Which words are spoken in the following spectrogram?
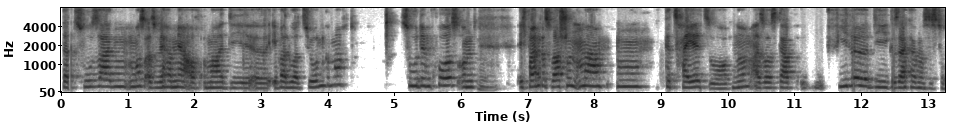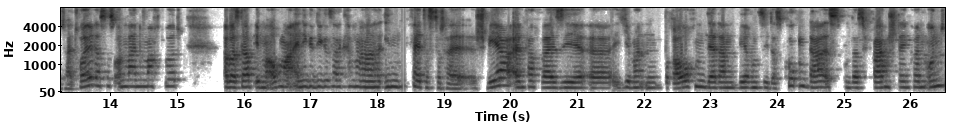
dazu sagen muss, also wir haben ja auch immer die äh, Evaluation gemacht zu dem Kurs und Mhm. ich fand, es war schon immer mh, geteilt so. Ne? Also es gab viele, die gesagt haben, es ist total toll, dass das online gemacht wird. Aber es gab eben auch mal einige, die gesagt haben, ah, ihnen fällt das total schwer, einfach weil sie äh, jemanden brauchen, der dann, während sie das gucken, da ist und dass sie Fragen stellen können und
